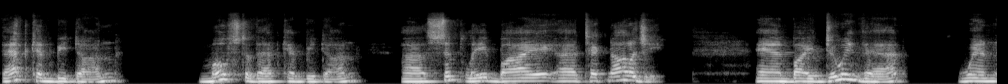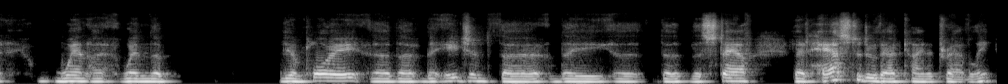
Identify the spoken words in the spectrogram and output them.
that can be done, most of that can be done uh, simply by uh, technology. And by doing that, when when uh, when the the employee, uh, the the agent, the the uh, the the staff that has to do that kind of traveling,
